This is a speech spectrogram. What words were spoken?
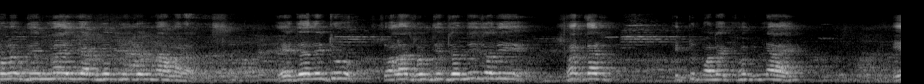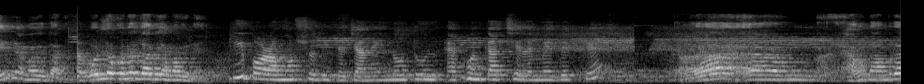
কোনো দিন নাই যে একজন দুজন না মারা যাচ্ছে। এদের একটু চলাচলতির জন্যই যদি সরকার একটু পদক্ষেপ নেয়, এই আমাকে দাবি। অন্য কোনো দাবি আমাকে নেই। কি পরামর্শ দিতে চান এই নতুন এখনকার ছেলে মেয়েদেরকে? তারা এখন আমরা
